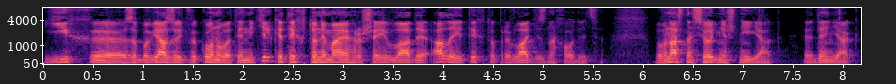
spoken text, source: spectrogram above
їх е, зобов'язують виконувати не тільки тих, хто не має грошей і влади, але й тих, хто при владі знаходиться. Бо в нас на сьогоднішній як, день як.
